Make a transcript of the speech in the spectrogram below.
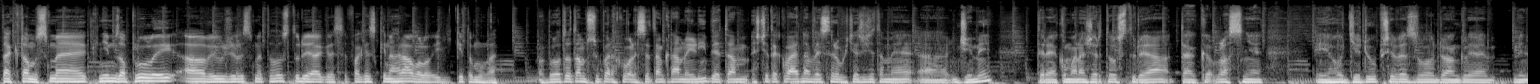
tak tam jsme k ním zapluli a využili jsme toho studia, kde se fakt hezky nahrávalo i díky tomuhle. A bylo to tam super, chovali se tam k nám nejlíp. Je tam ještě taková jedna věc, kterou chtěl říct, že tam je uh, Jimmy, který jako manažer toho studia, tak vlastně jeho dědu přivezl do Anglie uh,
